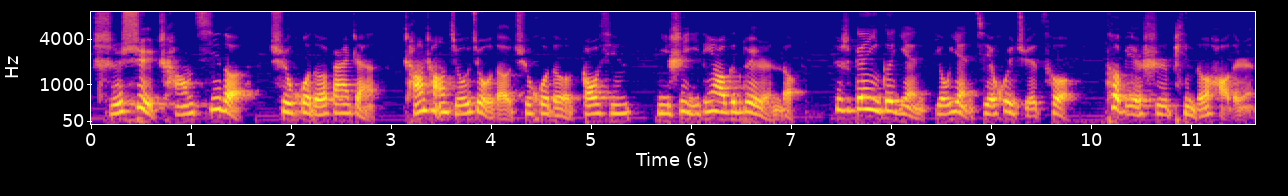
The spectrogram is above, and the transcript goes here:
持续、长期的去获得发展，长长久久的去获得高薪，你是一定要跟对人的，就是跟一个眼有眼界、会决策，特别是品德好的人。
